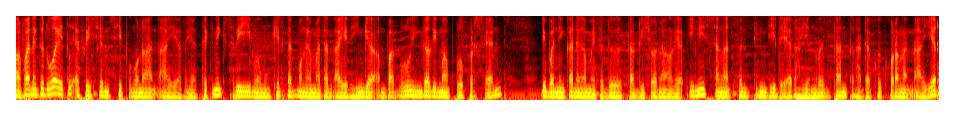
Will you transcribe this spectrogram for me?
Manfaat yang kedua yaitu efisiensi penggunaan air. Ya, teknik Sri memungkinkan penghematan air hingga 40 hingga 50% dibandingkan dengan metode tradisional ya. Ini sangat penting di daerah yang rentan terhadap kekurangan air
